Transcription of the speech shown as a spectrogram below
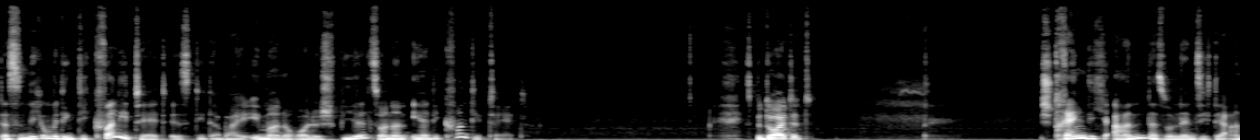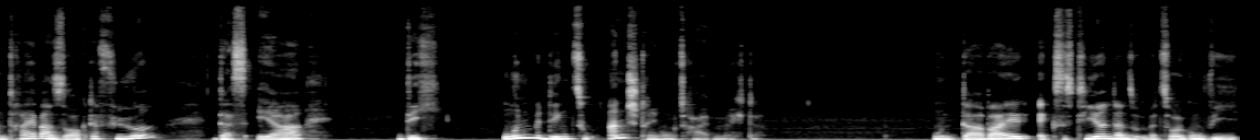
dass es nicht unbedingt die Qualität ist, die dabei immer eine Rolle spielt, sondern eher die Quantität. Es bedeutet, streng dich an, das so nennt sich der Antreiber, sorg dafür, dass er dich unbedingt zu Anstrengung treiben möchte. Und dabei existieren dann so Überzeugungen wie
